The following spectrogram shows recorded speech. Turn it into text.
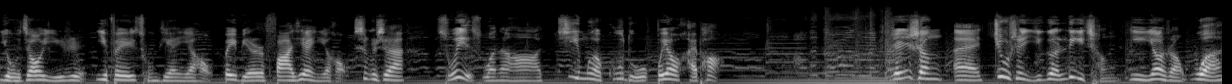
有朝一日一飞冲天也好，被别人发现也好，是不是？所以说呢，啊，寂寞孤独不要害怕，人生哎就是一个历程，你要说，我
